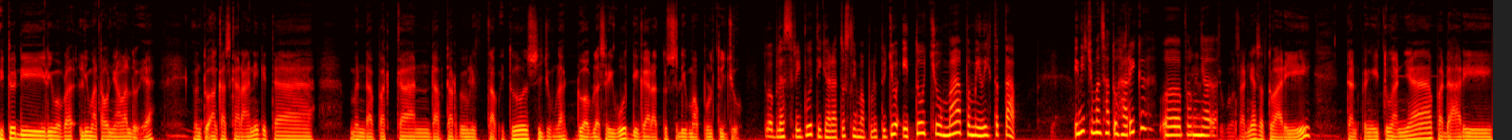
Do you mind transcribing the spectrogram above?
Itu di 5, 5 tahun yang lalu ya. Untuk angka sekarang ini kita mendapatkan daftar pemilih tetap itu sejumlah 12.357. 12.357 itu cuma pemilih tetap. Ya. Ini cuma satu hari kah? Uh, ya, satu hari dan penghitungannya pada hari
